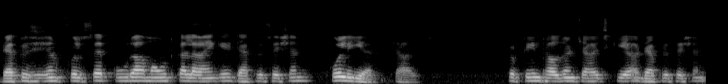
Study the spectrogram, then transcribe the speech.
डेप्रिसिएशन फुल से पूरा अमाउंट का लगाएँगे। Depreciation full year charge fifteen thousand charge किया डेप्रिसिएशन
